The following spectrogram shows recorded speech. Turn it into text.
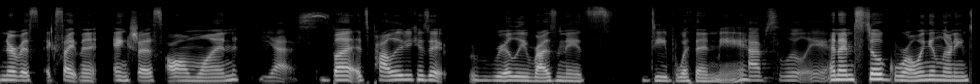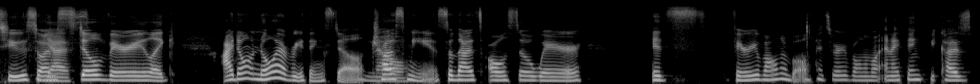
nervous, excitement, anxious, all in one. Yes. But it's probably because it really resonates deep within me. Absolutely. And I'm still growing and learning too. So I'm still very like, I don't know everything still. Trust me. So that's also where it's very vulnerable. It's very vulnerable. And I think because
